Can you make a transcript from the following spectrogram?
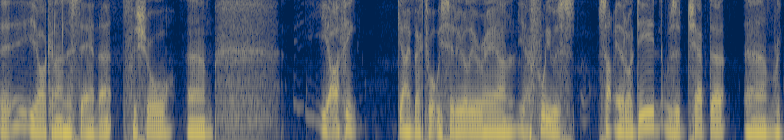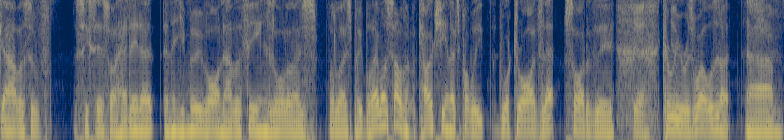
uh, yeah, I can understand that for sure. Um, yeah, I think going back to what we said earlier around, you know, footy was something that I did. It was a chapter, um, regardless of the success I had in it, and then you move on to other things. A lot of those, a lot of those people have. Well, some of them are coaching, and that's probably what drives that side of their Yeah. career as well, isn't it? Um,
